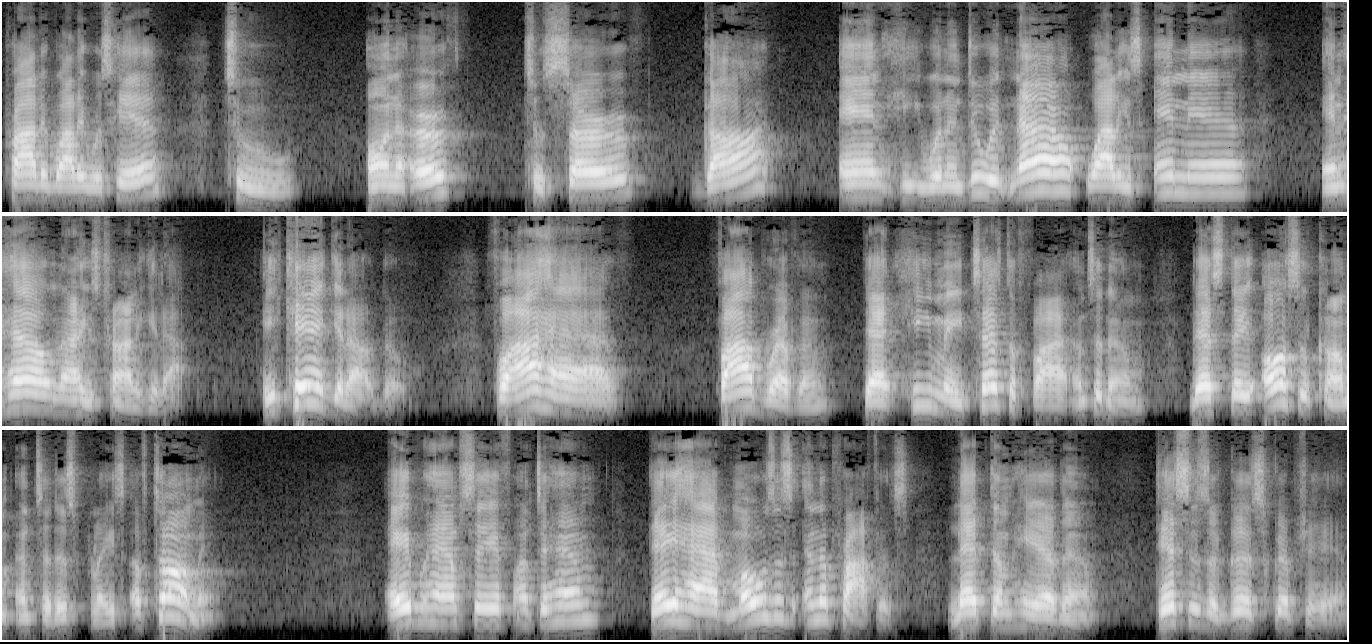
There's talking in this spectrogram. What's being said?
probably while he was here, to on the earth to serve God, and he wouldn't do it now while he's in there in hell, now he's trying to get out. He can't get out though. For I have five brethren that he may testify unto them, lest they also come into this place of torment. Abraham saith unto him, They have Moses and the prophets, let them hear them. This is a good scripture here.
